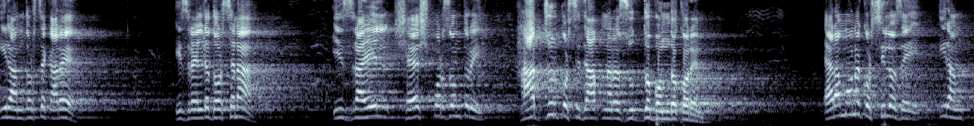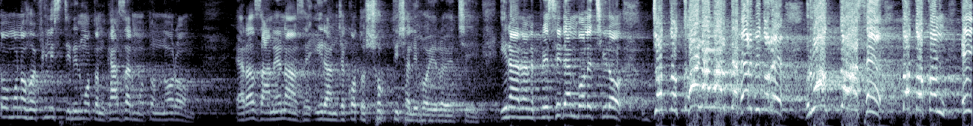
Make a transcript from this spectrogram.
ইরান ধরছে কারে? ইসরায়েলটা ধরছে না। ইসরায়েল শেষ পর্যন্ত হাত জোর করছে যে আপনারা যুদ্ধ বন্ধ করেন। এরা মনে করছিল যে ইরান তো মনে হয় ফিলিস্তিনের মতন, গাজার মতন নরম। এরা জানে না যে ইরান যে কত শক্তিশালী হয়ে রয়েছে। ইরানের প্রেসিডেন্ট বলেছিল, যতক্ষণ আমার দেহের ভিতরে রক্ত আছে, ততক্ষণ এই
